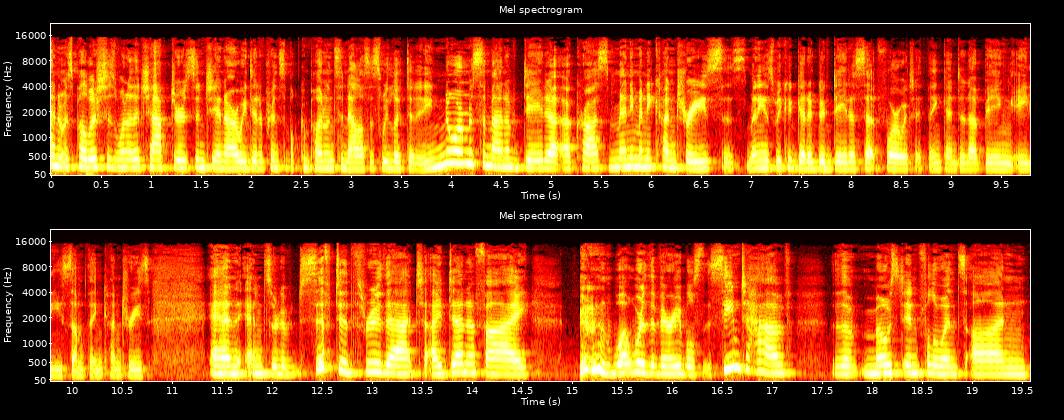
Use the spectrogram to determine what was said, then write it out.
and it was published as one of the chapters in GNR. We did a principal components analysis. We looked at an enormous amount of data across many, many countries, as many as we could get a good data set for, which I think ended up being 80 something countries, and, and sort of sifted through that to identify what were the variables that seemed to have the most influence on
